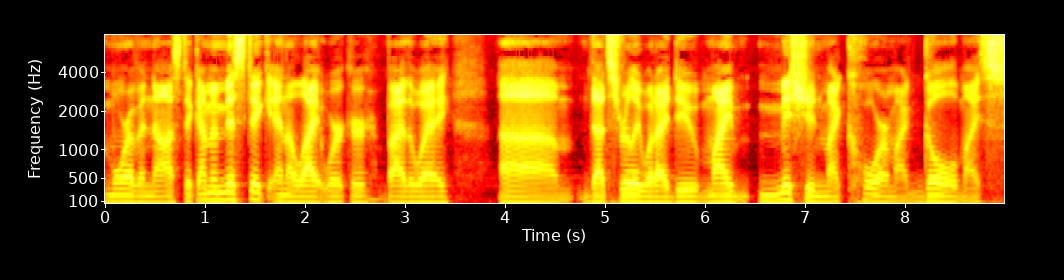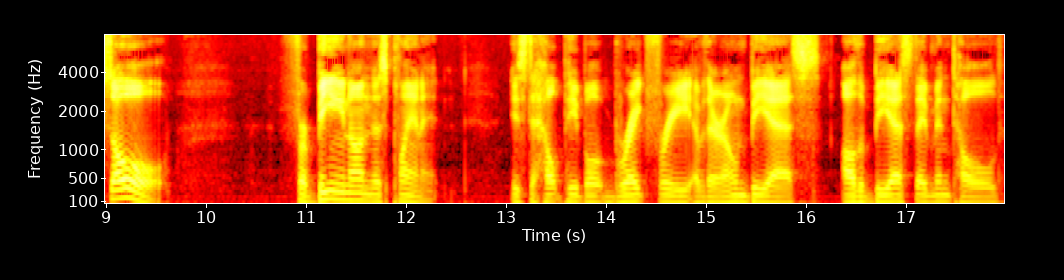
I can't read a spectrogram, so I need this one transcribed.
more of a Gnostic. I'm a mystic and a light worker, by the way. Um, that's really what I do. My mission, my core, my goal, my soul for being on this planet is to help people break free of their own BS, all the BS they've been told,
